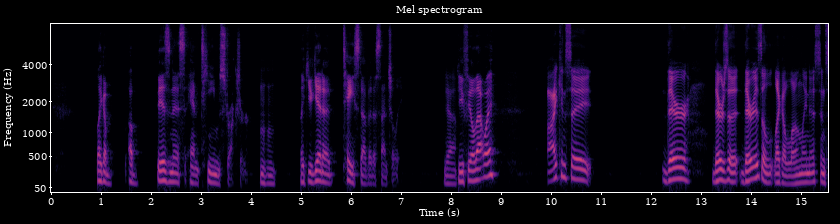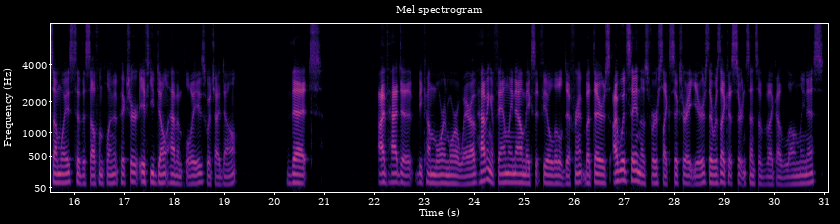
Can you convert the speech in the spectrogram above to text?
like a a business and team structure. Mm-hmm. Like you get a taste of it essentially. Yeah. Do you feel that way? I can say there there's a there is a like a loneliness in some ways to the self-employment picture if you don't have employees, which I don't that I've had to become more and more aware of. Having a family now makes it feel a little different, but there's I would say in those first like 6 or 8 years there was like a certain sense of like a loneliness.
